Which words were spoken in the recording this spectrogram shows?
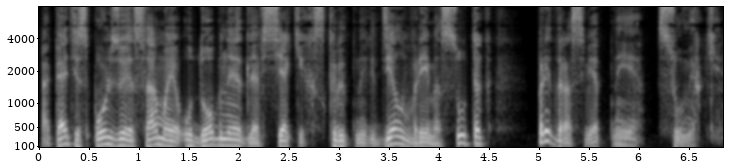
опять используя самое удобное для всяких скрытных дел время суток предрассветные сумерки.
